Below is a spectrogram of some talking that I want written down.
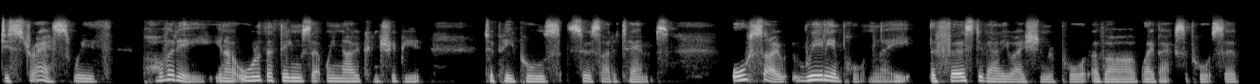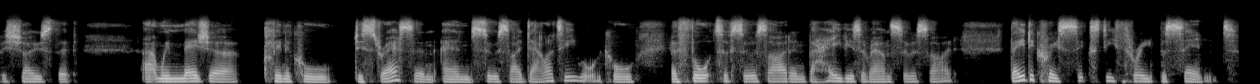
distress, with poverty, you know, all of the things that we know contribute to people's suicide attempts. Also, really importantly, the first evaluation report of our Way Back Support Service shows that uh, we measure clinical distress and, and suicidality, what we call you know, thoughts of suicide and behaviors around suicide. They decreased 63%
